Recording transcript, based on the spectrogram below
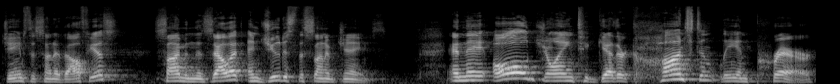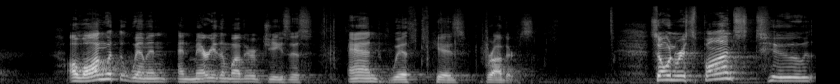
James the son of Alphaeus, Simon the Zealot, and Judas the son of James. And they all joined together constantly in prayer, along with the women and Mary, the mother of Jesus, and with his brothers. So, in response to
